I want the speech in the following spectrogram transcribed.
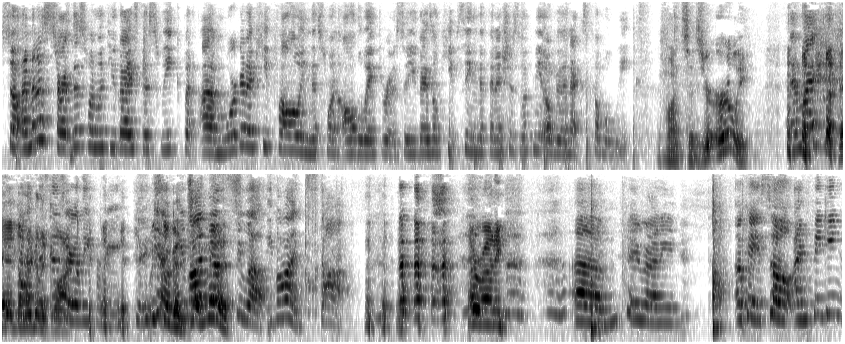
So I'm going to start this one with you guys this week, but um, we're going to keep following this one all the way through. So you guys will keep seeing the finishes with me over the next couple weeks. Yvonne says, You're early. Am I? I had to Yeah, look at the this clock. is early for me. We still got 10 Yvonne knows minutes. too well. Yvonne, stop. Hi, Ronnie. Um, hey, Ronnie. Okay, so I'm thinking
